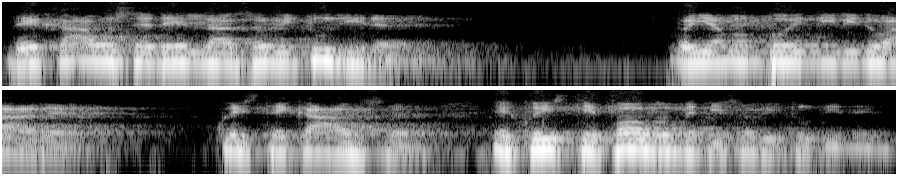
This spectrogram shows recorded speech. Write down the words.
Le cause della solitudine. Vogliamo un po' individuare queste cause e queste forme di solitudine.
